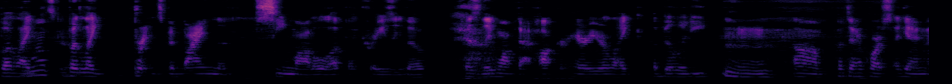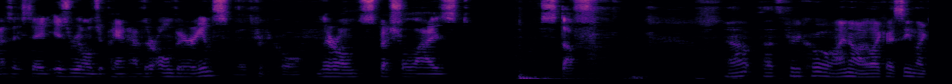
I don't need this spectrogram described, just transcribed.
but like, Well, but like Britain's been buying the C model up like crazy though, because they want that Hawker Harrier like ability. Mm, Um, but then of course, again, as I said, Israel and Japan have their own variants, that's pretty cool. their own specialized stuff. Yeah, that's pretty cool. I know. I like I seen like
